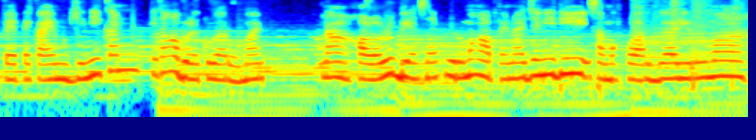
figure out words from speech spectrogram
ppkm gini kan kita nggak boleh keluar rumah. Nah kalau lu biasanya di rumah ngapain aja nih di sama keluarga di rumah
